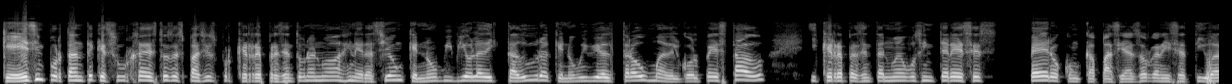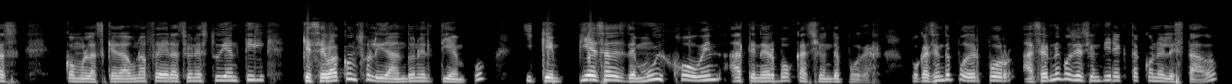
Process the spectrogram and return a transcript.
que es importante que surja de estos espacios porque representa una nueva generación que no vivió la dictadura, que no vivió el trauma del golpe de Estado y que representa nuevos intereses, pero con capacidades organizativas como las que da una federación estudiantil que se va consolidando en el tiempo y que empieza desde muy joven a tener vocación de poder. Vocación de poder por hacer negociación directa con el Estado.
